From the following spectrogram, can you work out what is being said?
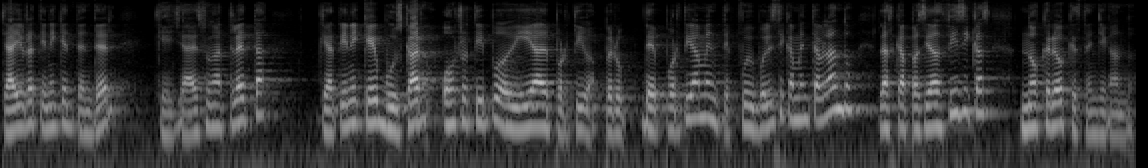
ya Ibra tiene que entender que ya es un atleta que ya tiene que buscar otro tipo de vida deportiva. Pero deportivamente, futbolísticamente hablando, las capacidades físicas no creo que estén llegando.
